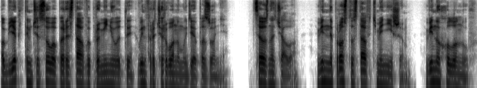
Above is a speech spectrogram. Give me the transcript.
об'єкт тимчасово перестав випромінювати в інфрачервоному діапазоні. Це означало, він не просто став тьмянішим, він охолонув,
